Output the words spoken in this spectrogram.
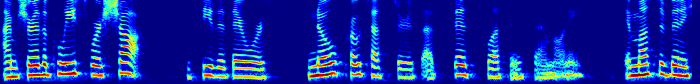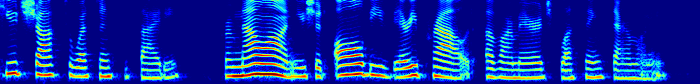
I'm sure the police were shocked to see that there were no protesters at this blessing ceremony. It must have been a huge shock to Western society. From now on, you should all be very proud of our marriage blessing ceremonies.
